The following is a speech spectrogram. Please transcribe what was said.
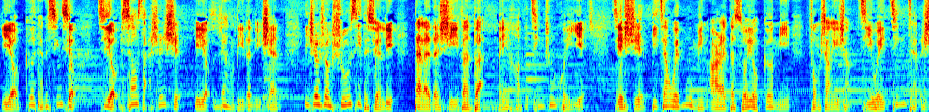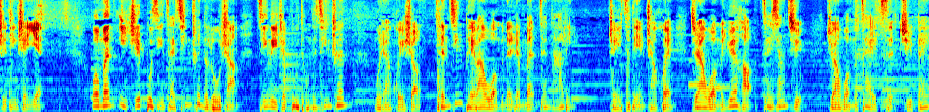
也有歌坛的新秀；既有潇洒绅士，也有靓丽的女神。一首首熟悉的旋律，带来的是一段段美好的青春回忆。届时必将为慕名而来的所有歌迷奉上一场极为精彩的视听盛宴。我们一直步行在青春的路上，经历着不同的青春。蓦然回首，曾经陪伴我们的人们在哪里？这一次的演唱会，就让我们约好再相聚，就让我们再一次举杯。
